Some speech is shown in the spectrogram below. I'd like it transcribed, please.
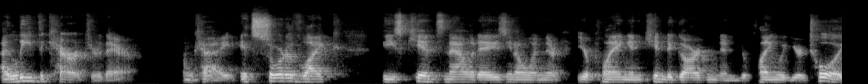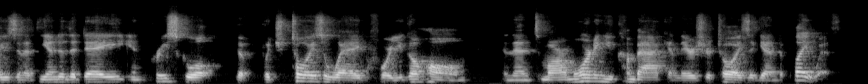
I leave the character there. Okay. It's sort of like these kids nowadays, you know, when they're you're playing in kindergarten and you're playing with your toys, and at the end of the day in preschool, you put your toys away before you go home, and then tomorrow morning you come back and there's your toys again to play with.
